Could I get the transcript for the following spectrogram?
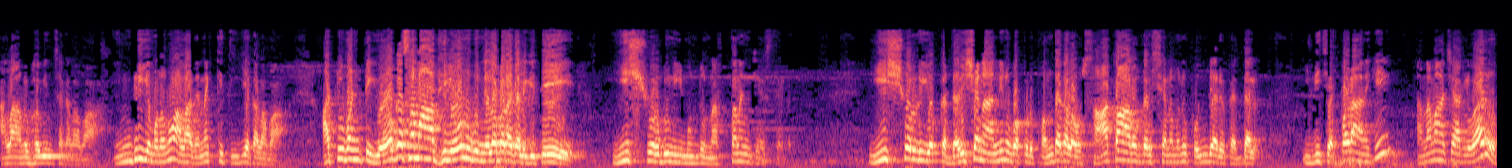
అలా అనుభవించగలవా? ఇంద్రియములను అలా వెనక్కి తీయగలవా? అటువంటి యోగ సమాధిలో నువ్వు నిలబడగలిగితే ఈశ్వరుడు నీ ముందు నర్తనం చేస్తాడు. ఈశ్వరుడి యొక్క దర్శనాన్ని నువ్వు అప్పుడు పొందగలవు. సాకార దర్శనమును పొందారు పెద్దలు. ఇది చెప్పడానికి అన్నమాచార్యులు వారు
